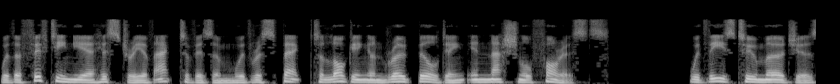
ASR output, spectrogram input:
with a 15-year history of activism with respect to logging and road building in national forests. With these two mergers,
